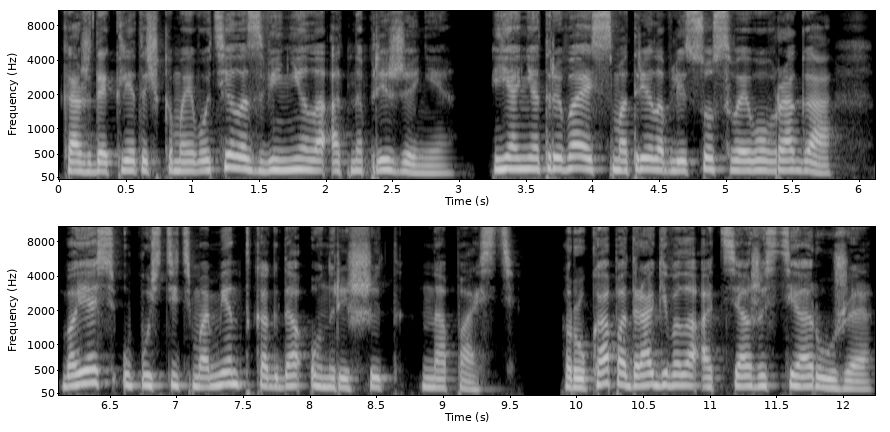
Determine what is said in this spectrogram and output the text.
Каждая клеточка моего тела звенела от напряжения. Я, не отрываясь, смотрела в лицо своего врага, боясь упустить момент, когда он решит напасть. Рука подрагивала от тяжести оружия,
